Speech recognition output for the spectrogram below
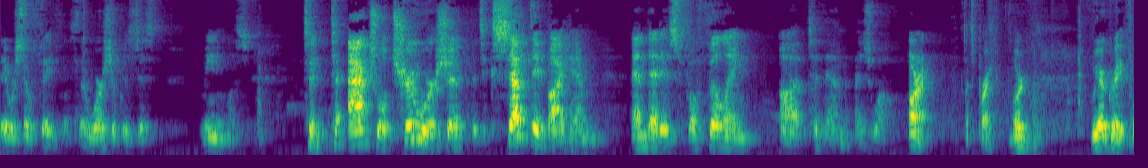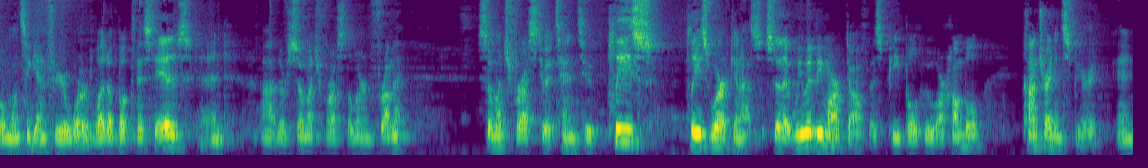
they were so faithless. Their worship was just meaningless. To, to actual true worship that's accepted by Him and that is fulfilling uh, to them as well. All right, let's pray. Lord, we are grateful once again for your word. What a book this is, and uh, there's so much for us to learn from it, so much for us to attend to. Please, please work in us so that we would be marked off as people who are humble, contrite in spirit, and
